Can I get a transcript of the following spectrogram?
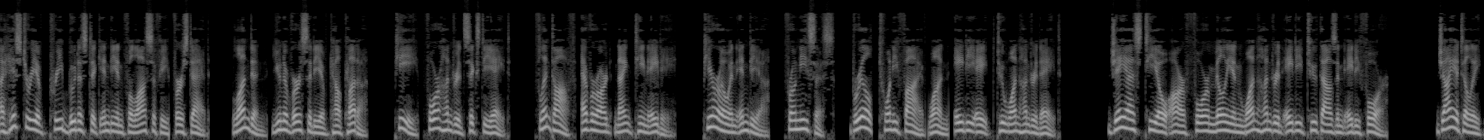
A History of Pre-Buddhistic Indian Philosophy 1st ed. London, University of Calcutta. p. 468. Flintoff, Everard 1980. Pyrrho in India. Phronesis. Brill, 25 1, 88-108. JSTOR 4182084. Jayatilleke,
